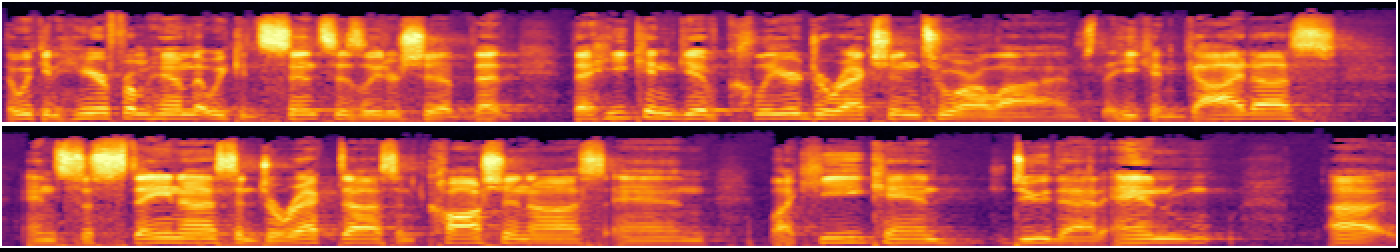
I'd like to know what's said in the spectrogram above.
That we can hear from Him, that we can sense His leadership, that, that He can give clear direction to our lives, that He can guide us and sustain us and direct us and caution us, and like He can do that. And uh,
